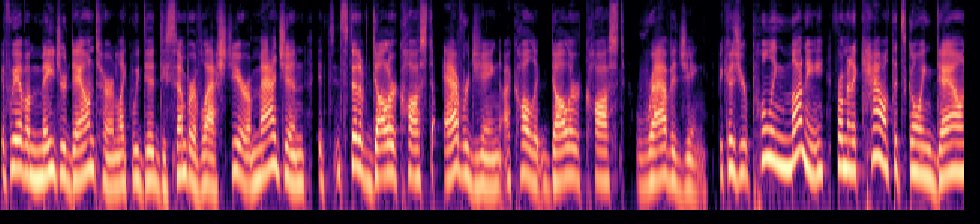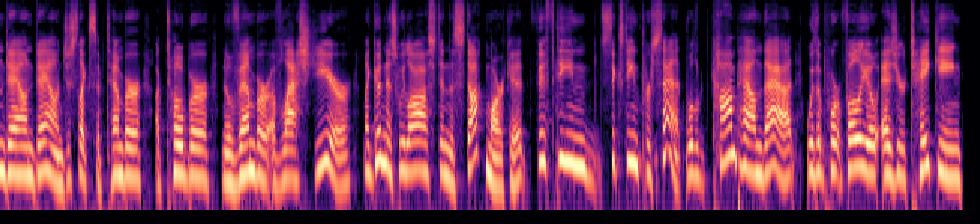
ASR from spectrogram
if we have a major downturn like we did December of last year, imagine it's instead of dollar cost averaging, I call it dollar cost ravaging because you're pulling money from an account that's going down, down, down, just like September, October, November of last year. My goodness, we lost in the stock market 15, 16%. We'll compound that with a portfolio as you're taking,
